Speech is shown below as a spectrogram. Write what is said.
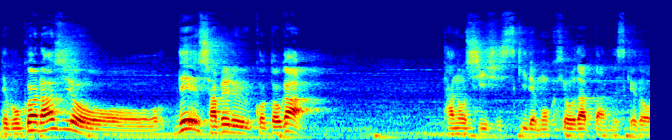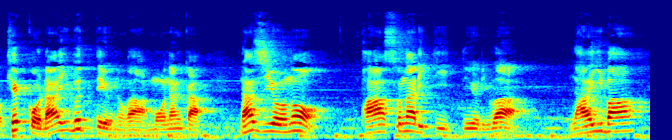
で僕はラジオで喋ることが楽しいし好きで目標だったんですけど結構ライブっていうのがもうなんかラジオのパーソナリティっていうよりはライバ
